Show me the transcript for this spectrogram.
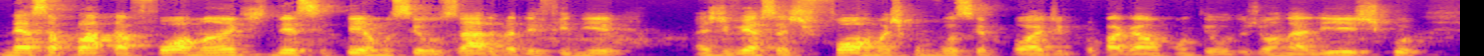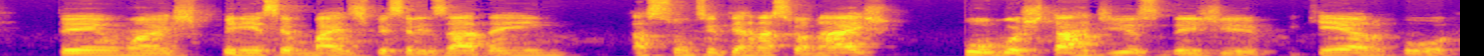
nessa plataforma, antes desse termo ser usado para definir as diversas formas como você pode propagar um conteúdo jornalístico. Tenho uma experiência mais especializada em assuntos internacionais, por gostar disso desde pequeno, por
